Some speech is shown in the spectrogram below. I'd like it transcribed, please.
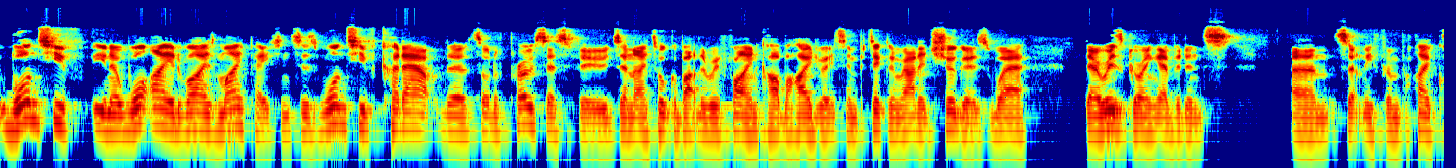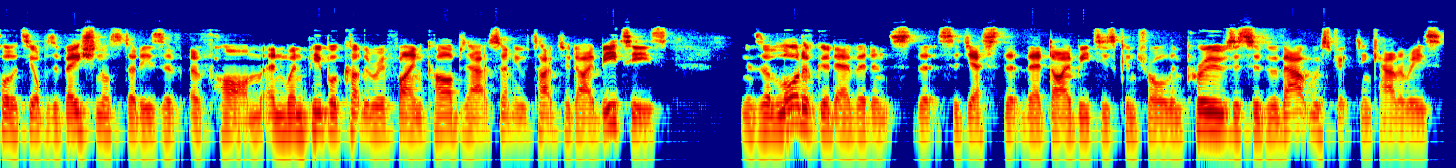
once you've, you know, what I advise my patients is once you've cut out the sort of processed foods, and I talk about the refined carbohydrates in particular, added sugars, where there is growing evidence, um, certainly from high quality observational studies of, of harm. And when people cut the refined carbs out, certainly with type 2 diabetes, there's a lot of good evidence that suggests that their diabetes control improves. This is without restricting calories,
